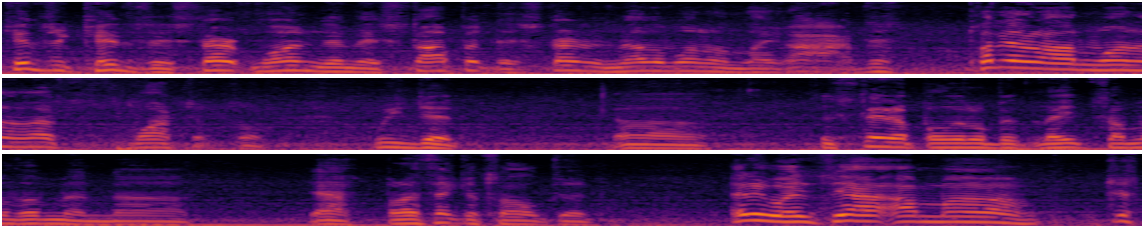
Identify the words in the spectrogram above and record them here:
kids are kids. They start one, then they stop it. They start another one. I'm like, ah, just put it on one and let's watch it. So we did. Uh, they stayed up a little bit late, some of them, and uh, yeah, but I think it's all good. Anyways, yeah, I'm uh, just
